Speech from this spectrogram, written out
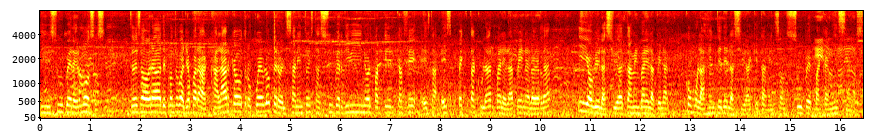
y súper hermosos. Entonces ahora de pronto vaya para Calarca, otro pueblo, pero el Salento está súper divino, el Parque del Café está espectacular, vale la pena la verdad. Y obvio la ciudad también vale la pena, como la gente de la ciudad que también son súper bacanísimos.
